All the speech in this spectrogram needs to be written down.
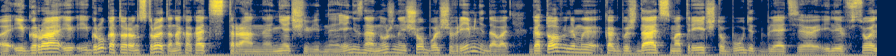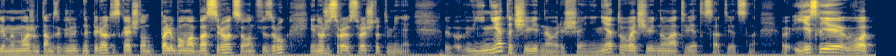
Э, игра, и, игру, которую он строит, она какая-то странная, неочевидная. Я не знаю, нужно еще больше времени давать. Готовы ли мы как бы ждать, смотреть, что будет, блядь, э, или все, или мы можем там заглянуть наперед и сказать, что он по-любому обосрется, он физрук, и нужно строить что-то менять. Нет очевидного решения, нету очевидного ответа, соответственно. Если вот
